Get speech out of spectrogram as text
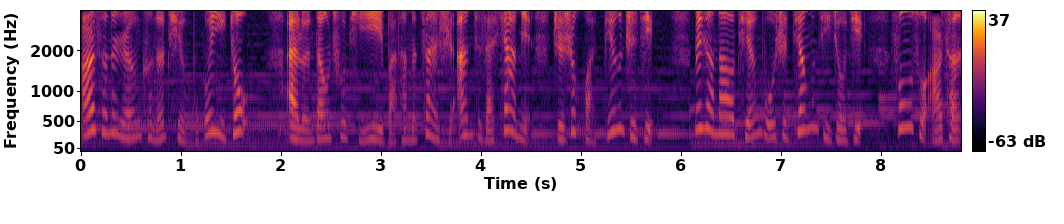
儿层的人可能挺不过一周。艾伦当初提议把他们暂时安置在下面，只是缓兵之计，没想到田博士将计就计，封锁儿层，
